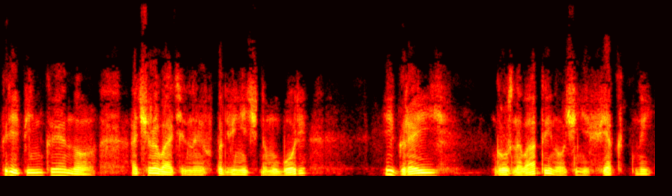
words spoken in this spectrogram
крепенькая, но очаровательная в подвенечном уборе, и Грей, грузноватый, но очень эффектный,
